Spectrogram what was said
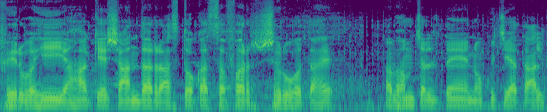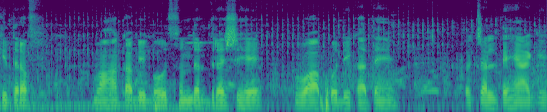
फिर वही यहाँ के शानदार रास्तों का सफ़र शुरू होता है। अब हम चलते हैं नौकुचिया ताल की तरफ़। वहाँ का भी बहुत सुंदर दृश्य है, वो आपको दिखाते हैं। तो चलते हैं आगे।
